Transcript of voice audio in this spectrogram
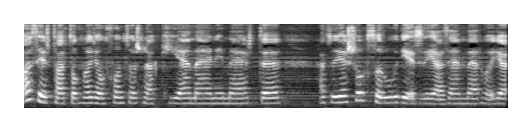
azért tartok nagyon fontosnak kiemelni, mert Hát ugye sokszor úgy érzi az ember, hogy a,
